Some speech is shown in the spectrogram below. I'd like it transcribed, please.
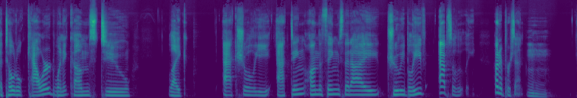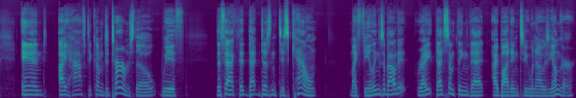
a total coward when it comes to like actually acting on the things that I truly believe? Absolutely. 100%. hmm And I have to come to terms, though, with the fact that that doesn't discount my feelings about it, right? That's something that I bought into when I was younger,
